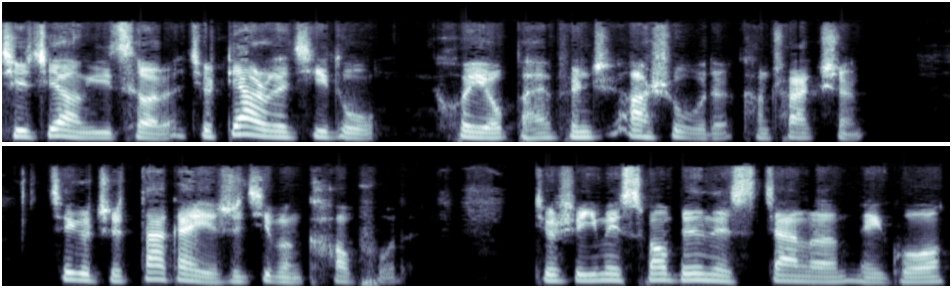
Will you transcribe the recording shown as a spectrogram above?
是这样预测的，就第二个季度会有百分之二十五的 contraction，这个值大概也是基本靠谱的，就是因为 small business 占了美国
